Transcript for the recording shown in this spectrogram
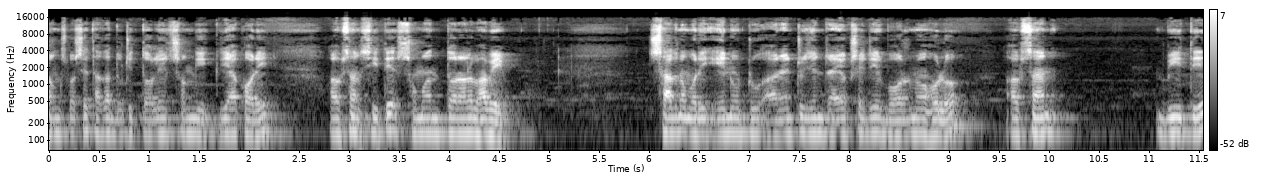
সংস্পর্শে থাকা দুটি তলের সঙ্গে ক্রিয়া করে। অপশান সিতে সমান্তরালভাবে। সাত নম্বরে এনও টু আর নাইট্রোজেন ডাইঅক্সাইডের বর্ণ হল অপশান বিতে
